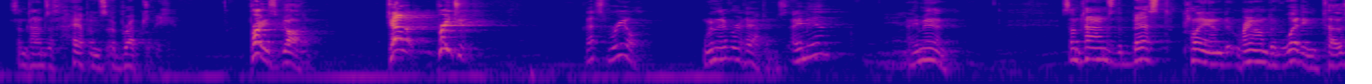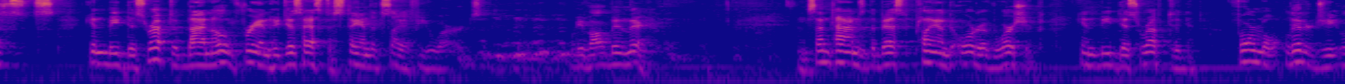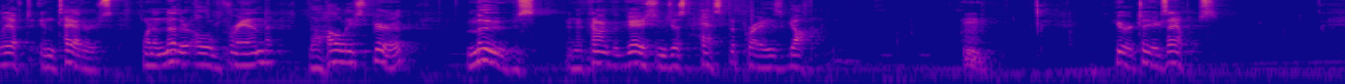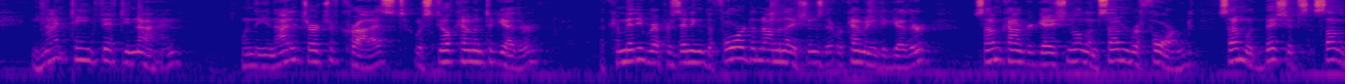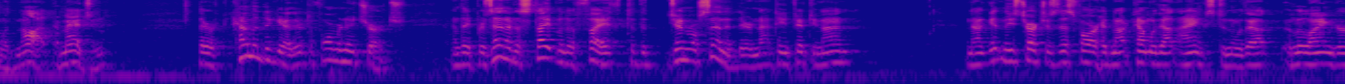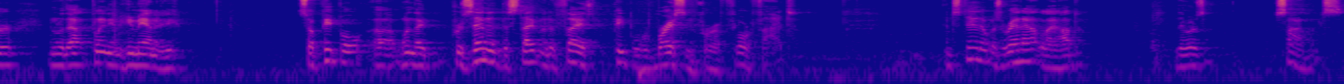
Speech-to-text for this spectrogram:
Sometimes it happens abruptly. Praise God. Tell it, preach it. That's real whenever it happens. Amen? Amen? Amen. Sometimes the best planned round of wedding toasts can be disrupted by an old friend who just has to stand and say a few words. We've all been there. And sometimes the best planned order of worship can be disrupted, formal liturgy left in tatters, when another old friend, the Holy Spirit, moves and the congregation just has to praise God. Here are two examples. In 1959, when the United Church of Christ was still coming together, a committee representing the four denominations that were coming together, some congregational and some reformed, some with bishops, some with not, imagine, they're coming together to form a new church. And they presented a statement of faith to the General Synod there in 1959. Now, getting these churches this far had not come without angst and without a little anger and without plenty of humanity. So people, uh, when they presented the statement of faith, people were bracing for a floor fight. Instead, it was read out loud. There was silence,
